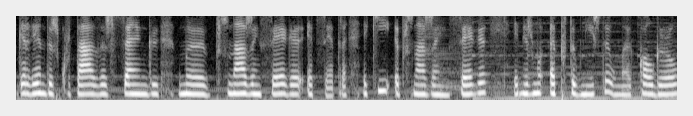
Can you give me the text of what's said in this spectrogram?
gargantas cortadas, sangue, uma personagem cega, etc. Aqui a personagem cega é mesmo a protagonista, uma call girl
